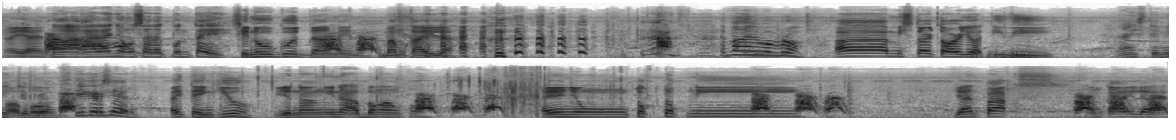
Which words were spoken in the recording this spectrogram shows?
ayan. Makakala nyo kung saan nagpunta eh. Sinugod namin, Ma'am Kyla. Pangalan mo bro? Ah, Mr. Torio TV. Nice to meet you, you bro. bro. Sticker sir. Ay, thank you. Yan ang inaabangan ko. Ayan yung tuktok ni Jan Pax, Ma'am Kyla.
